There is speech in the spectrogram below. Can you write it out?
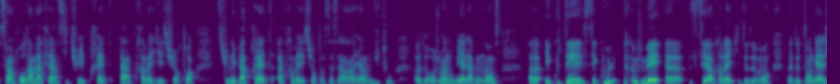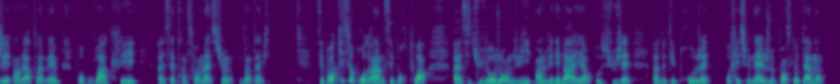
c'est un programme à faire si tu es prête à travailler sur toi. Si tu n'es pas prête à travailler sur toi, ça sert à rien du tout de rejoindre Oui à l'abondance. écouter, c'est cool, mais c'est un travail qui te demande bah, de t'engager envers toi-même pour pouvoir créer cette transformation dans ta vie. C'est pour qui ce programme? C'est pour toi. si tu veux aujourd'hui enlever des barrières au sujet de tes projets Je pense notamment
